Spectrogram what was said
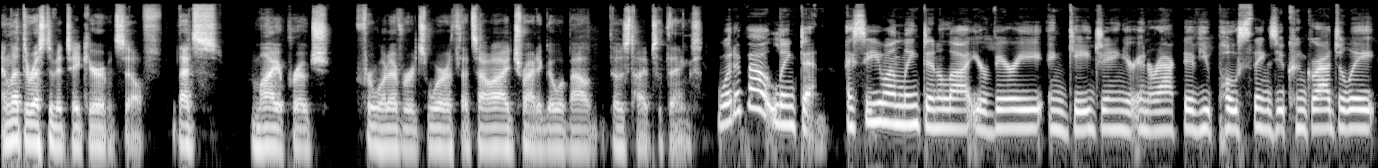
and let the rest of it take care of itself. That's my approach for whatever it's worth. That's how I try to go about those types of things. What about LinkedIn? I see you on LinkedIn a lot. You're very engaging, you're interactive, you post things, you congratulate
